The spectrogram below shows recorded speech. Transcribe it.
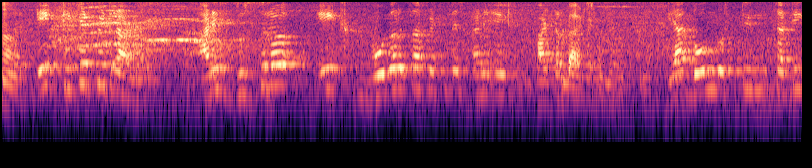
तर एक क्रिकेट फिट राहणं आणि दुसरं एक बॉलरचा फिटनेस आणि एक बॅटरचा. फिटनेस या दोन गोष्टींसाठी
